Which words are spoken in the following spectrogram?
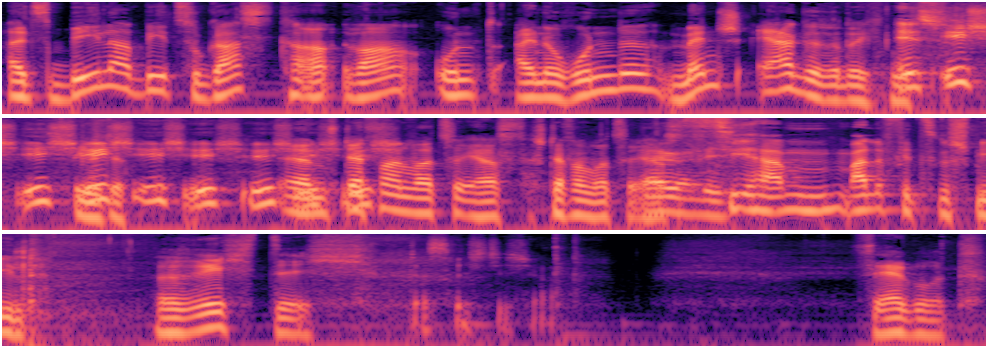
als Bela B. zu Gast war und eine Runde Mensch ärgere dich nicht. Ich, Ich, ich, ich, ich, ich, ich, ähm, ich. Stefan war zuerst. Stefan war zuerst. Ärgerlich. Sie haben Malefiz gespielt. Richtig. Das ist richtig, ja. Sehr gut.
